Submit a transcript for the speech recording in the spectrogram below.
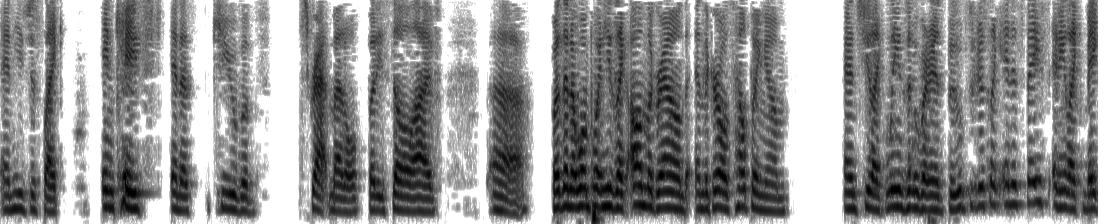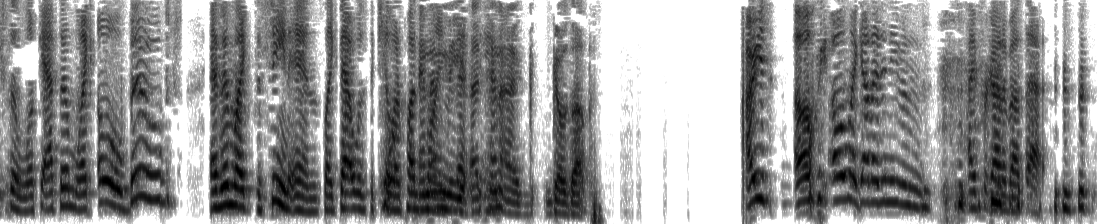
and he's just like encased in a cube of scrap metal, but he's still alive. Uh but then at one point he's like on the ground and the girl's helping him and she like leans over and his boobs are just like in his face and he like makes her look at them like, oh, boobs. And then like the scene ends. Like that was the killer punchline. And then the that scene. antenna goes up. Are you? Oh, oh my god! I didn't even. I forgot about that.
